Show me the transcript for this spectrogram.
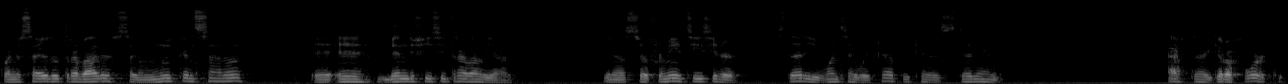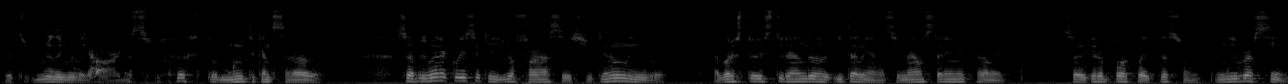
quando saio do trabalho, saio muito cansado, é, é bem difícil trabalhar. You know, so for me it's easier to study once I wake up because studying after I get off work, it's really, really hard. Estou muito cansado. So, a primeira coisa que eu faço é, eu tenho um livro. Agora estou estudando italiano, so now I'm studying Italian. So I get a book like this one, um livro assim,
